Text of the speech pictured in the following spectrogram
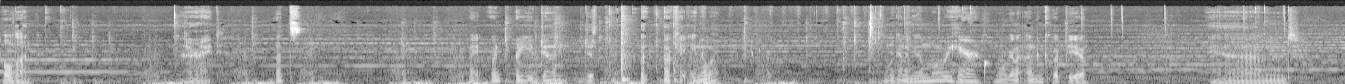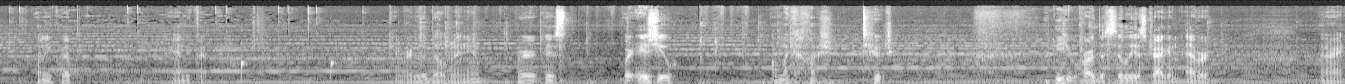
Hold on. Alright. Let's... Wait, what are you doing? Just... Okay, you know what? We're gonna come over here. We're gonna unequip you. And... Unequip. And equip. Get rid of the build menu. Where is... Where is you? Oh my gosh. Dude. you are the silliest dragon ever. Alright,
